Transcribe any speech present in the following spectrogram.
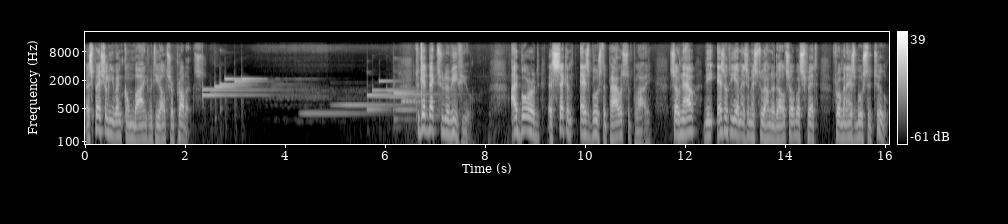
especially when combined with the Ultra products. To get back to the review. I borrowed a second S-Booster power supply, so now the SOTM SMS200 also was fed from an S-Booster too.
